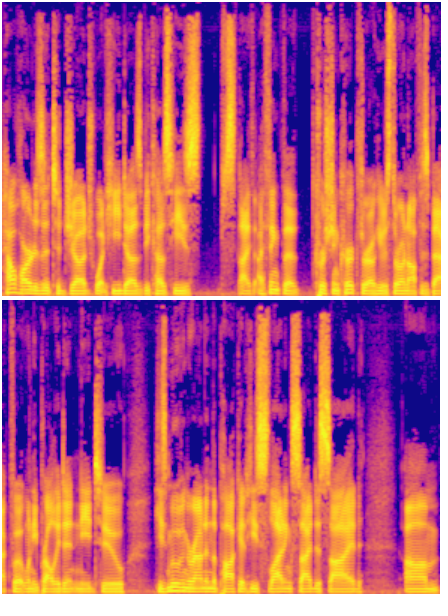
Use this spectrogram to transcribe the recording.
how hard is it to judge what he does because he's I, I, think the Christian Kirk throw he was throwing off his back foot when he probably didn't need to. He's moving around in the pocket. He's sliding side to side. Um,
